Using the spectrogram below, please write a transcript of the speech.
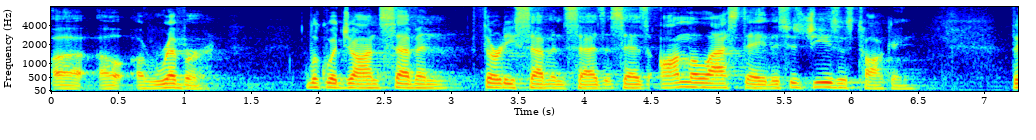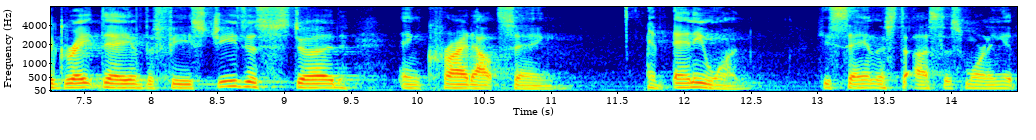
a, a river. Look what John 7 37 says. It says, On the last day, this is Jesus talking, the great day of the feast, Jesus stood and cried out, saying, If anyone, he's saying this to us this morning, if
